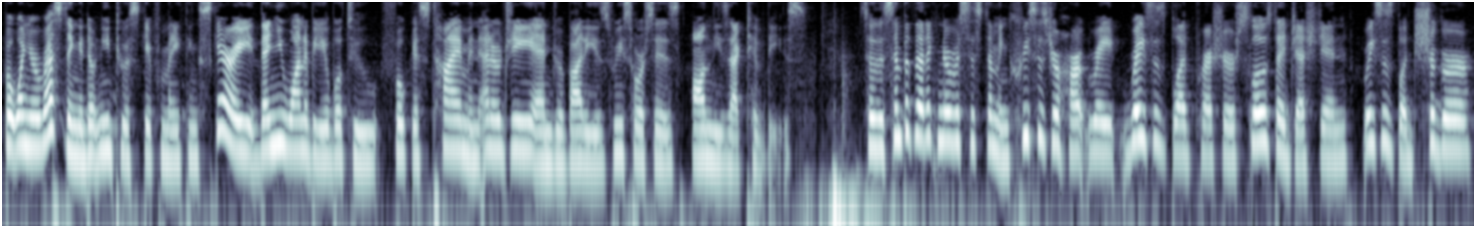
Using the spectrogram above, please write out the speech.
But when you're resting and don't need to escape from anything scary, then you want to be able to focus time and energy and your body's resources on these activities. So the sympathetic nervous system increases your heart rate, raises blood pressure, slows digestion, raises blood sugar,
